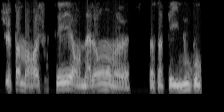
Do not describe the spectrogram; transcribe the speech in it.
Je vais pas m'en rajouter en allant euh, dans un pays nouveau.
